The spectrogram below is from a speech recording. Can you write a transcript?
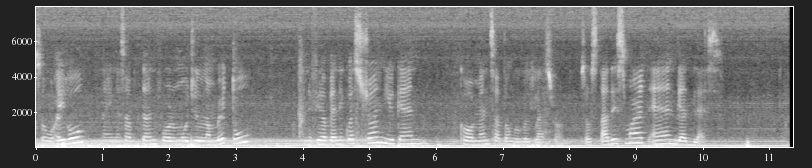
So, I hope na nasabtan for module number 2. And if you have any question, you can comment sa atong Google Classroom. So, study smart and God bless.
